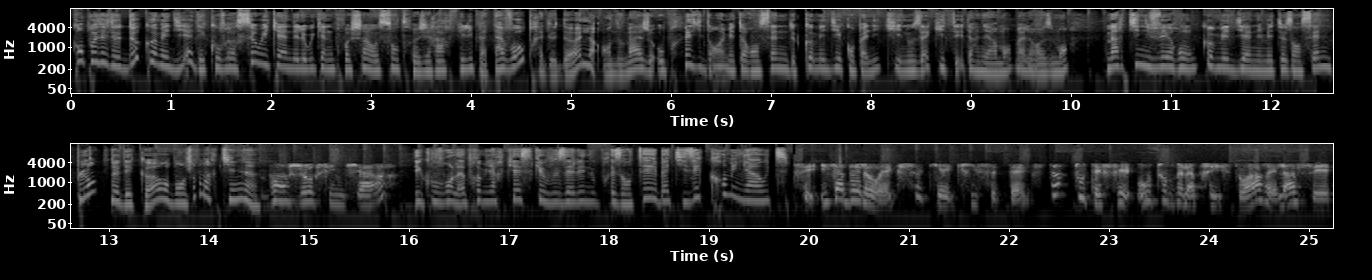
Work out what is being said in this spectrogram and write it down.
Composé de deux comédies à découvrir ce week-end et le week-end prochain au centre Gérard Philippe à Tavaux, près de Dole, en hommage au président et metteur en scène de Comédie et compagnie qui nous a quittés dernièrement, malheureusement. Martine Véron, comédienne et metteuse en scène, plante le décor. Bonjour Martine. Bonjour Cynthia, Découvrons la première pièce que vous allez nous présenter, baptisée Chroming Out. c'est Isabelle Oex qui a écrit ce texte. Tout est fait autour de la préhistoire et là c'est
